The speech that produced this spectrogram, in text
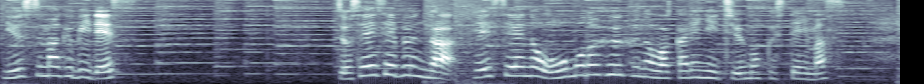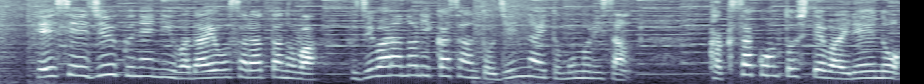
ニュースマグビです。女性セブンが平成の大物夫婦の別れに注目しています。平成19年に話題をさらったのは藤原紀香さんと陣内智則さん。格差婚としては異例の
